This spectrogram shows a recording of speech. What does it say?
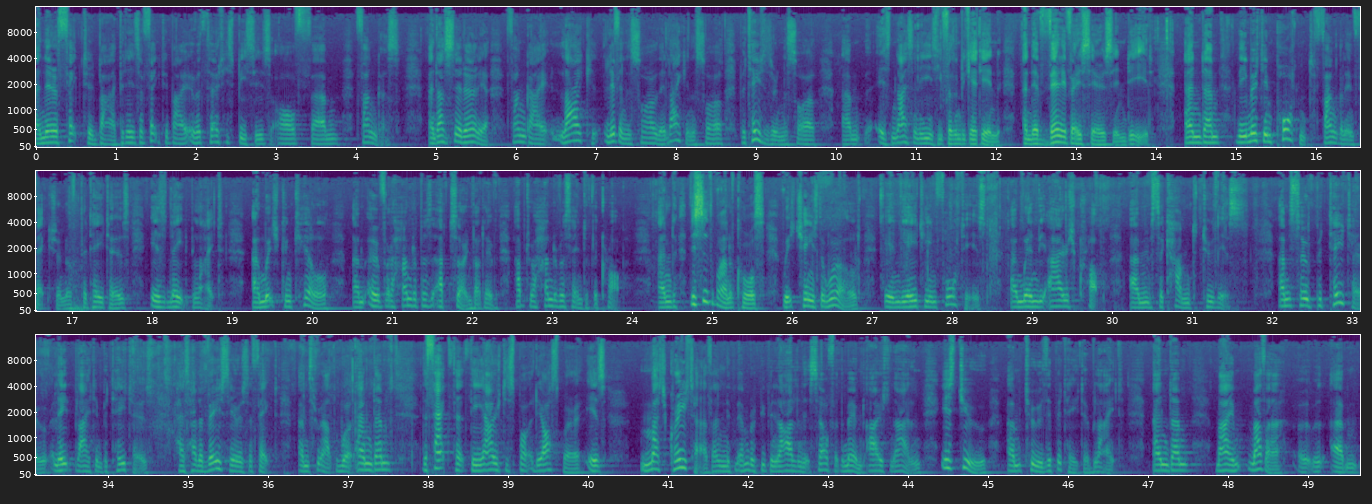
and they're affected by, but it's affected by over 30 species of um, fungus. And as I said earlier, fungi like, live in the soil, they like in the soil, potatoes are in the soil, um, it's nice and easy for them to get in, and they're very, very serious indeed. And um, the most important fungal infection of potatoes is late blight, um, which can kill um, over 100%, uh, sorry, not over, up to 100% of the crop. And this is the one, of course, which changed the world in the 1840s and when the Irish crop um, succumbed to this. Um, so potato, late blight in potatoes, has had a very serious effect um, throughout the world. And um, the fact that the Irish diaspora is much greater than the number of people in Ireland itself at the moment, Irish in Ireland, is due um, to the potato blight. And um, my mother uh, um,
